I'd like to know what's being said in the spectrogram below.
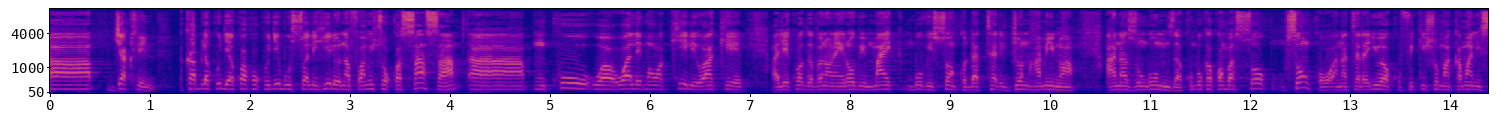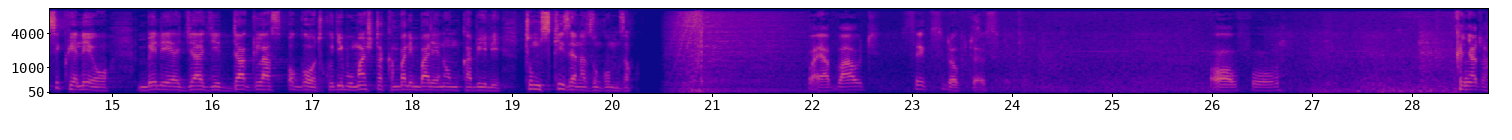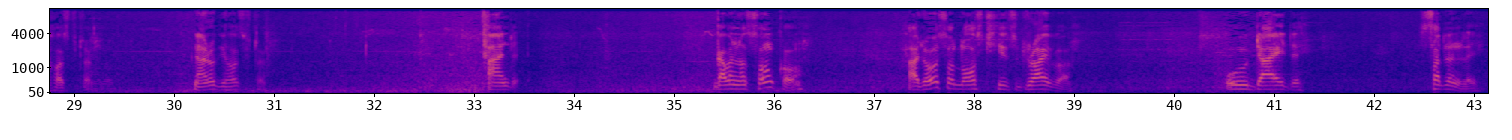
Uh, Jacqueline, kabla kuja kwako kujibu swali hilo, nafahamishwa kwa sasa uh, mkuu wa wale mawakili wake aliyekuwa gavana wa Nairobi Mike Mbuvi Sonko, Daktari John Haminwa anazungumza. Kumbuka kwamba Sonko anatarajiwa kufikishwa mahakamani siku ya leo mbele ya jaji Douglas Ogot kujibu mashtaka mbalimbali yanayomkabili. Tumsikize anazungumza. by about six doctors of uh, Kenyatta Hospital, Nairobi Hospital. And Governor Sonko had also lost his driver, who died suddenly.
